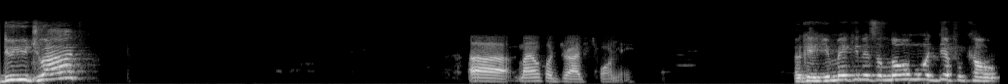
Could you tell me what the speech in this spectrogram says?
Do you drive? uh, my uncle drives for me. Okay, you're making this a little more difficult.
